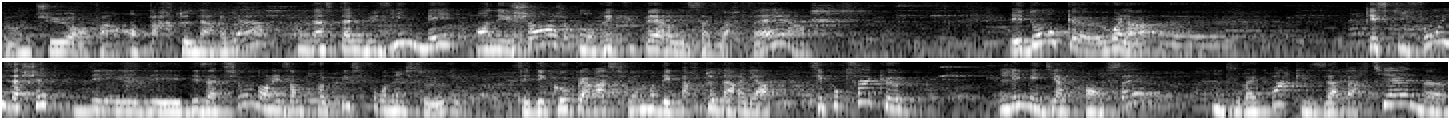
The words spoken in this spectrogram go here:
venture, enfin en partenariat. On installe l'usine, mais en échange, on récupère les savoir-faire. Et donc, euh, voilà, Qu'est-ce qu'ils font? Ils achètent des, actions dans les entreprises fournisseuses. C'est des coopérations, des partenariats. C'est pour ça que les médias français, on pourrait croire qu'ils appartiennent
